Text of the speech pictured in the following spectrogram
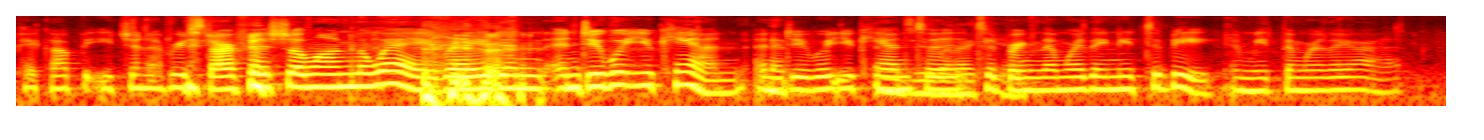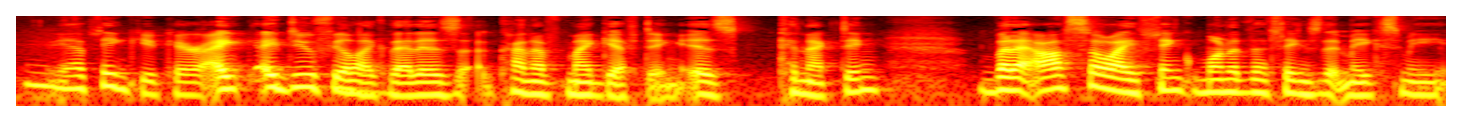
pick up each and every starfish along the way right and and do what you can and, And- do what you can and do what to, to bring them where they need to be and meet them where they are at Yeah, thank you, Kara. I, I do feel like that is kind of my gifting is connecting. But I also I think one of the things that makes me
